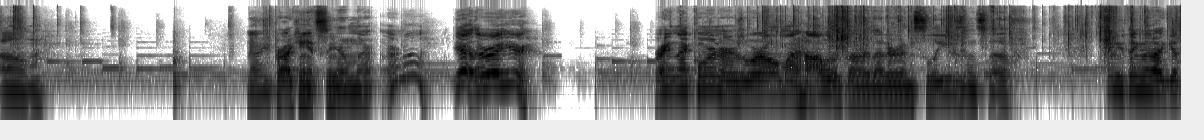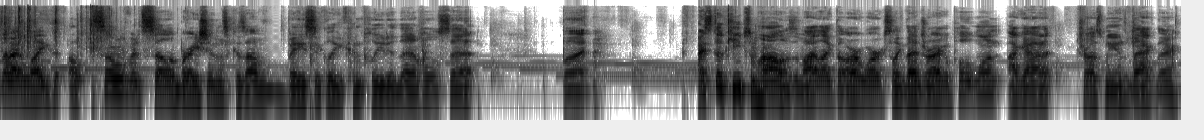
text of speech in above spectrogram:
Um, no, you probably can't see them. They're, I don't know. Yeah, they're right here. Right in that corner is where all my holos are that are in sleeves and stuff. Anything that I get that I like, oh, some of it's celebrations because I've basically completed that whole set. But I still keep some holos. If I like the artworks, like that Dragapult one, I got it. Trust me, it's back there.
